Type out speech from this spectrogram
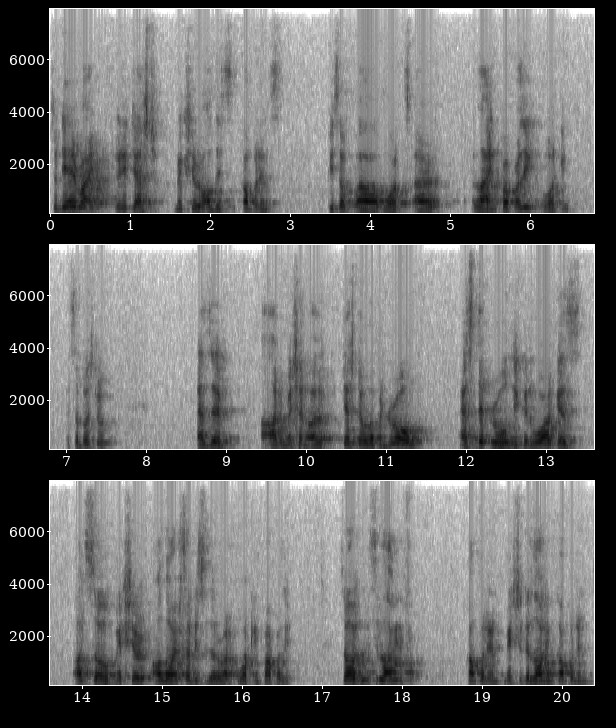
So they write unit test, make sure all these components, piece of uh, works are aligned properly, working as supposed to. As a automation or test development role, as that role, you can work as also make sure all the web services are working properly. So is login component, make sure the login component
